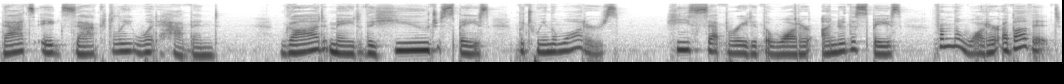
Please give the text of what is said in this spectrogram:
that's exactly what happened. God made the huge space between the waters. He separated the water under the space from the water above it.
